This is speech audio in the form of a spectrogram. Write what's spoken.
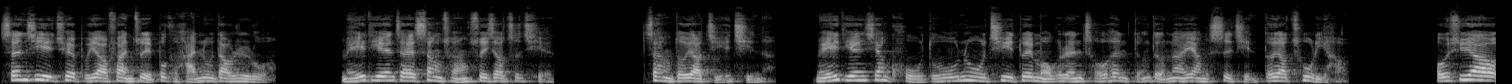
生气却不要犯罪，不可含怒到日落。每一天在上床睡觉之前，账都要结清了。每一天像苦毒、怒气、对某个人仇恨等等那样的事情，都要处理好。我们需要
